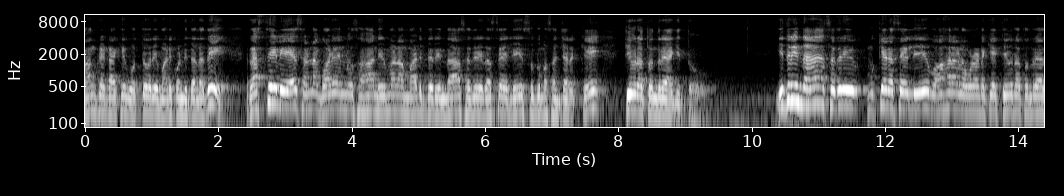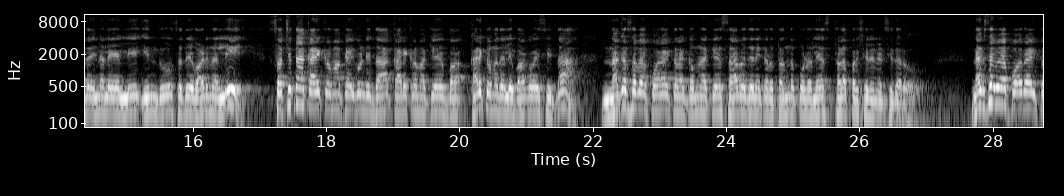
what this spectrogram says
ಕಾಂಕ್ರೀಟ್ ಹಾಕಿ ಒತ್ತುವರಿ ಮಾಡಿಕೊಂಡಿದ್ದಲ್ಲದೆ, ರಸ್ತೆಯಲ್ಲಿಯೇ ಸಣ್ಣ ಗೋಡೆಯನ್ನು ಸಹ ನಿರ್ಮಾಣ ಮಾಡಿದ್ದರಿಂದ ಸದರಿ ರಸ್ತೆಯಲ್ಲಿ ಸುಗಮ ಸಂಚಾರಕ್ಕೆ ತೀವ್ರ ತೊಂದರೆಯಾಗಿತ್ತು. ಇದರಿಂದ ಸದರಿ ಮುಖ್ಯ ರಸ್ತೆಯಲ್ಲಿ ವಾಹನಗಳ ಓಡಾಟಕ್ಕೆ ತೀವ್ರ ತೊಂದರೆಯಾದ ಹಿನ್ನೆಲೆಯಲ್ಲಿ ಇಂದು ಸದರಿ ವಾರ್ಡಿನಲ್ಲಿ ಸ್ವಚ್ಛತಾ ಕಾರ್ಯಕ್ರಮ ಕೈಗೊಂಡಿದ್ದ ಕಾರ್ಯಕ್ರಮಕ್ಕೆ ಬಾ, ಕಾರ್ಯಕ್ರಮದಲ್ಲಿ ಭಾಗವಹಿಸಿದ್ದ ನಗರಸಭೆ ಪೌರಾಯುಕ್ತರ ಗಮನಕ್ಕೆ ಸಾರ್ವಜನಿಕರು ತಂದು ಕೂಡಲೇ ಸ್ಥಳ ಪರಿಶೀಲನೆ ನಡೆಸಿದರು. ನಗರಸಭೆಯ ಪೌರಾಯುಕ್ತ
